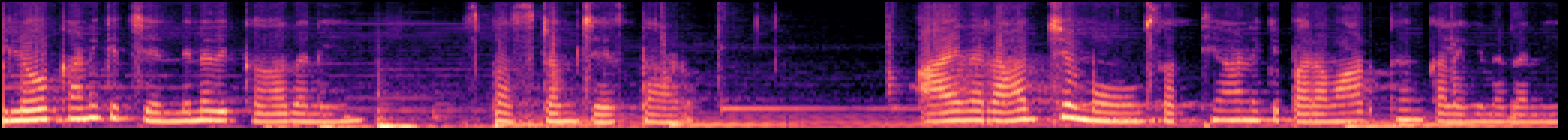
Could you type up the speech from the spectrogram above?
ఈ లోకానికి చెందినది కాదని స్పష్టం చేస్తాడు. ఆయన రాజ్యము సత్యానికి పరమార్థం కలిగినదని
